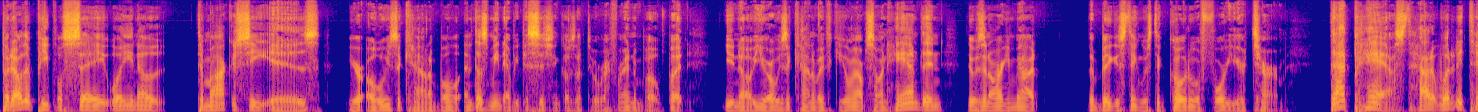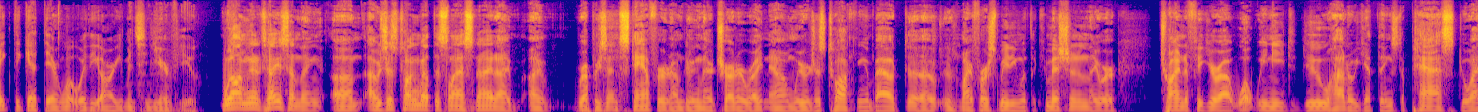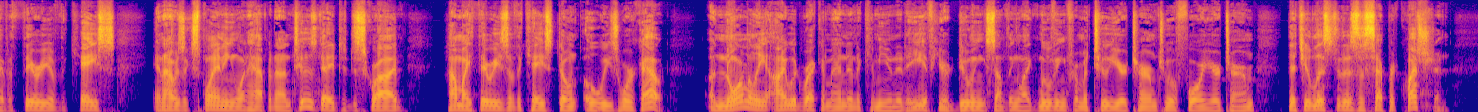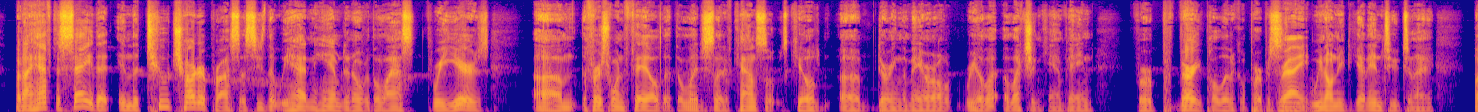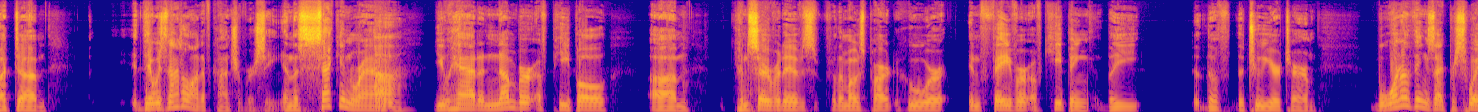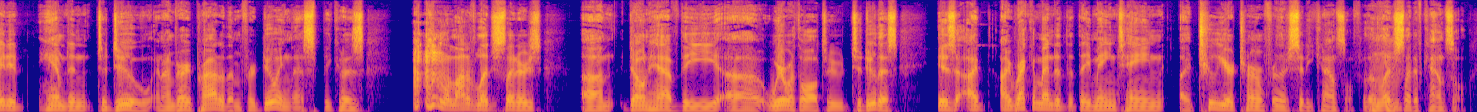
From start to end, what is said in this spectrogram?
But other people say, well, you know, democracy is you're always accountable. And it doesn't mean every decision goes up to a referendum vote, but you know, you're always accountable if you come up. So in Hamden, there was an argument about the biggest thing was to go to a four year term. That passed. How did, what did it take to get there? What were the arguments in your view? Well, I'm going to tell you something. Um, I was just talking about this last night. I, I represent Stamford. I'm doing their charter right now, and we were just talking about. Uh, it was my first meeting with the commission, and they were trying to figure out what we need to do. How do we get things to pass? Do I have a theory of the case? And I was explaining what happened on Tuesday to describe how my theories of the case don't always work out. Uh, normally, I would recommend in a community, if you're doing something like moving from a two year term to a four year term, that you list it as a separate question. But I have to say that in the two charter processes that we had in Hamden over the last three years, um, the first one failed at the Legislative Council. It was killed uh, during the mayoral re-election campaign for p- very political purposes. Right. We don't need to get into tonight. But um, there was not a lot of controversy. In the second round, Ah. you had a number of people, um, conservatives for the most part, who were in favor of keeping the the, the two year term. But one of the things I persuaded Hamden to do, and I'm very proud of them for doing this, because a lot of legislators um, don't have the uh, wherewithal to to do this. Is I I recommended that they maintain a two year term for their city council for the Mhm. legislative council,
